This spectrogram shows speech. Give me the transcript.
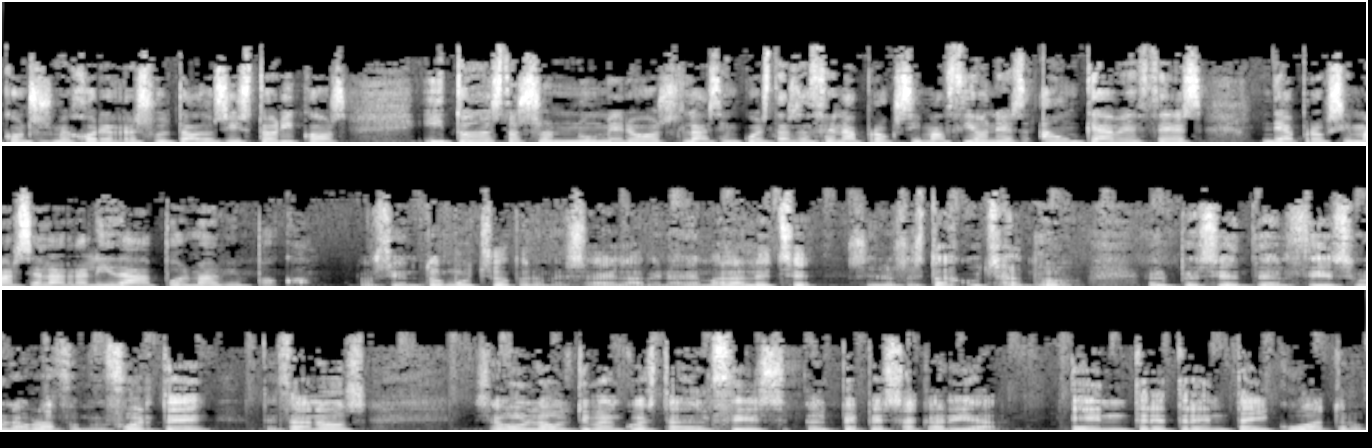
con sus mejores resultados históricos. Y todo esto son números, las encuestas hacen aproximaciones, aunque a veces de aproximarse a la realidad, pues más bien poco. Lo siento mucho, pero me sale la vena de mala leche. Si nos está escuchando el presidente del CIS, un abrazo muy fuerte. Tezanos, según la última encuesta del CIS, el PP sacaría entre 34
